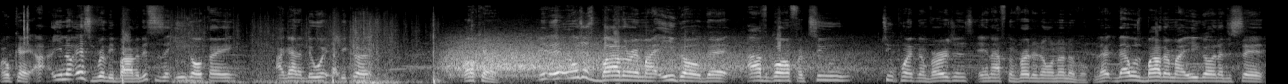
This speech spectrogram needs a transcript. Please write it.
okay, I, you know it's really bothering. This is an ego thing. I got to do it because okay, it, it, was just bothering my ego that I've gone for two two point conversions and I've converted on none of them. That, that was bothering my ego, and I just said.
